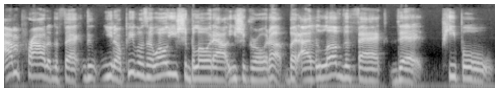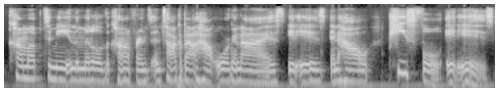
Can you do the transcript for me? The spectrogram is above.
I'm proud of the fact that, you know, people say, well, you should blow it out, you should grow it up. But I love the fact that people come up to me in the middle of the conference and talk about how organized it is and how peaceful it is.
